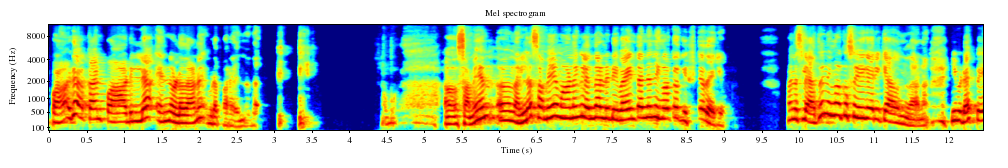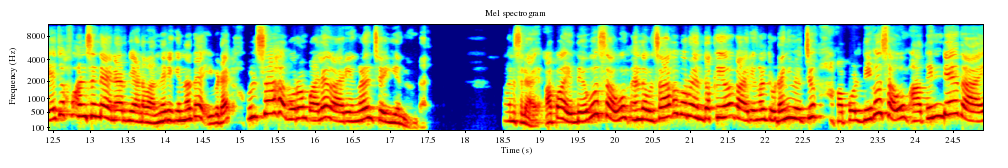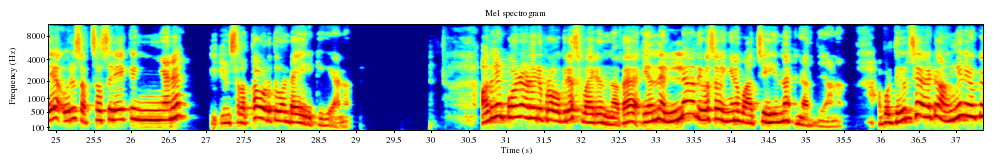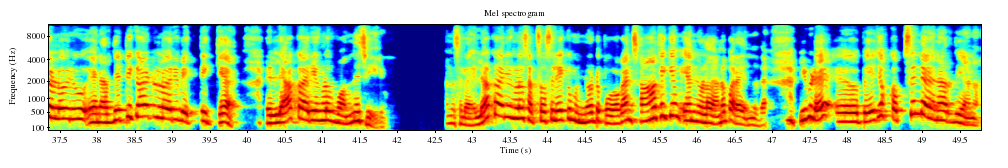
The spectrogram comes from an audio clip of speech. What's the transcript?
പാഴാക്കാൻ പാടില്ല എന്നുള്ളതാണ് ഇവിടെ പറയുന്നത്. സമയം നല്ല സമയമാണെങ്കിൽ എന്താണ്? ഡിവൈൻ തന്നെ നിങ്ങൾക്ക് ഗിഫ്റ്റ് തരും. മനസ്സിലായി? അത് നിങ്ങൾക്ക് സ്വീകരിക്കാവുന്നതാണ്. ഇവിടെ പേജ് ഓഫ് ഫണ്ട്സിന്റെ എനർജിയാണ് വന്നിരിക്കുന്നത്. ഇവിടെ ഉത്സാഹപൂർവം പല കാര്യങ്ങളും ചെയ്യുന്നുണ്ട്. മനസ്സിലായി? അപ്പൊ ദിവസവും എന്താ ഉത്സാഹപൂർവം എന്തൊക്കെയോ കാര്യങ്ങൾ തുടങ്ങി വെച്ചു. അപ്പോൾ ദിവസവും അതിന്റെതായ ഒരു സക്സസിലേക്ക് ഇങ്ങനെ ശ്രദ്ധ കൊടുത്തുകൊണ്ടേയിരിക്കുകയാണ്. അതിനെപ്പോഴാണ് ഒരു പ്രോഗ്രസ് വരുന്നത്. എന്ന് എല്ലാ ദിവസവും ഇങ്ങനെ വാച്ച് ചെയ്യുന്ന എനർജിയാണ് അപ്പോൾ തീർച്ചയായിട്ടും അങ്ങനെയൊക്കെയുള്ള ഒരു എനർജറ്റിക് ആയിട്ടുള്ള ഒരു വ്യക്തിക്ക് എല്ലാ കാര്യങ്ങളും വന്നു ചേരും. മനസ്സിലായി? എല്ലാ കാര്യങ്ങളും സക്സസിലേക്ക് മുന്നോട്ട് പോകാൻ സാധിക്കും എന്നുള്ളതാണ് പറയുന്നത്. ഇവിടെ പേജ് ഓഫ് കപ്സിന്റെ എനർജിയാണ്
